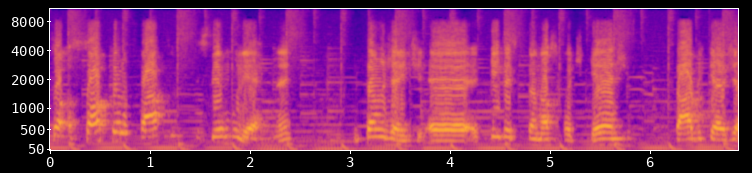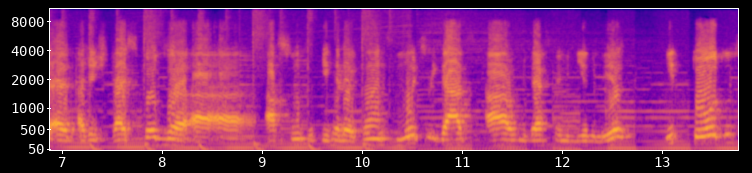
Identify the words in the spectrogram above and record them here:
só, só pelo fato de ser mulher, né? Então, gente, é, quem está escutando nosso podcast sabe que a, a, a gente traz todos a, assuntos aqui relevantes, muito ligados ao universo feminino mesmo, e todos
